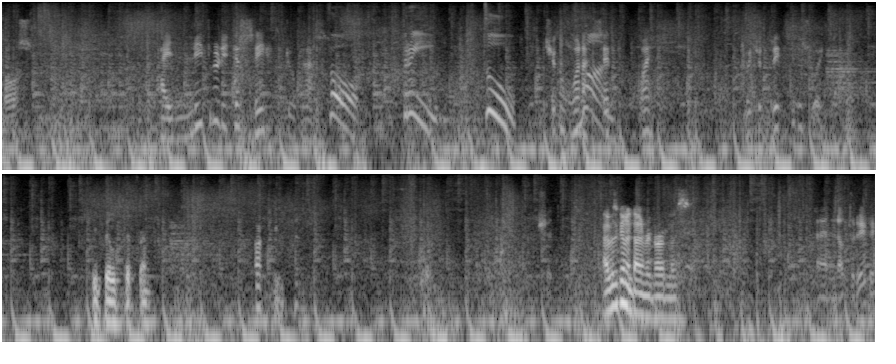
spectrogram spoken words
boss. I literally just saved you guys. Four, three, two, You don't wanna One. accept. Why? We should treat it this way. We built different. Fuck you. Shit. I was gonna die regardless. And not really.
